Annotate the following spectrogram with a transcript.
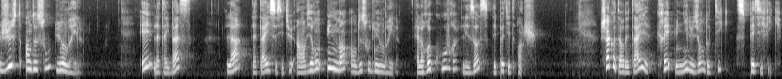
juste en dessous du nombril. Et la taille basse, Là, la taille se situe à environ une main en dessous du nombril. Elle recouvre les os des petites hanches. Chaque hauteur de taille crée une illusion d'optique spécifique.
